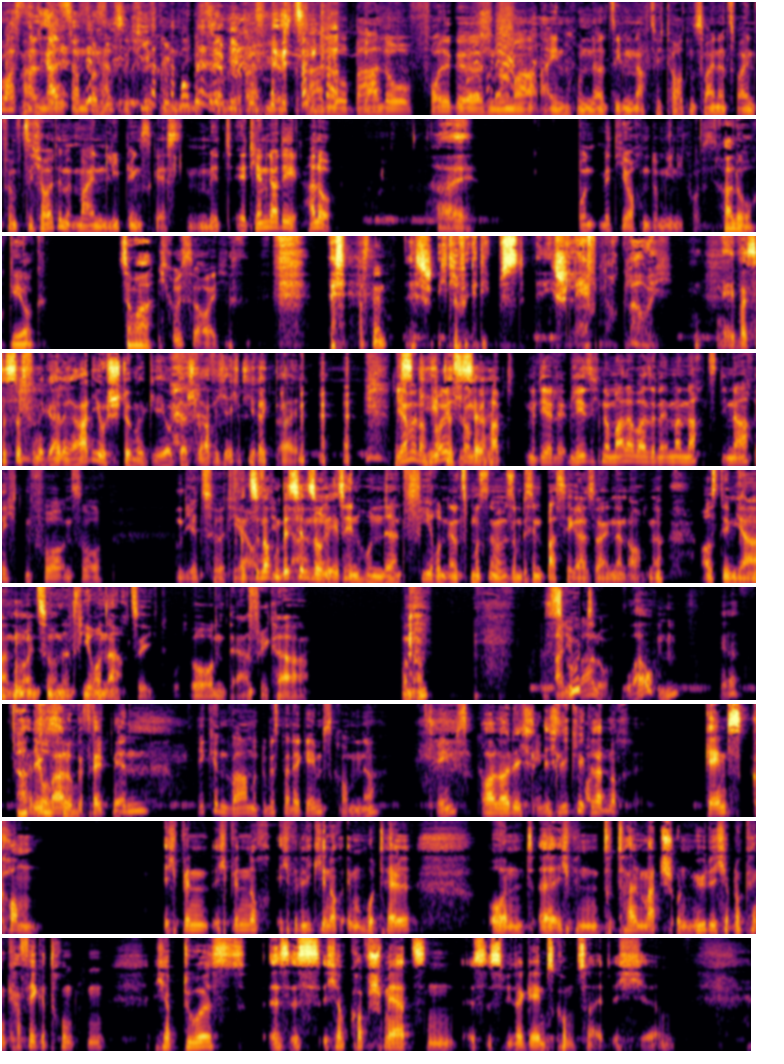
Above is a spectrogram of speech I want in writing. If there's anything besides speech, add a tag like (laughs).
Du hast nicht Hallo ernsthaft und versucht, herzlich Tiefkühlpommes willkommen in der Mikrofon. Radio Barlow, Folge Nummer 187.252. Heute mit meinen Lieblingsgästen, mit Etienne Gade. Hallo. Hi. Und mit Jochen Dominikus. Hallo, Georg. Sag mal, Ich grüße euch. ich, (laughs) Was denn? ich glaube, Eddie, Eddie schläft noch, glaube ich. Nee, was ist das für eine geile Radiostimme, Georg? Da schlafe ich echt direkt ein. (laughs) Die Was haben wir doch geht? neulich schon ja- gehabt. Mit der lese ich normalerweise dann immer nachts die Nachrichten vor und so. Und jetzt hört ihr Kannst du noch ein bisschen Jahr so reden? 1984, es muss immer so ein bisschen bassiger sein dann auch, ne? Aus dem Jahr Mhm. 1984, Toto und Afrika. Und, ne? Das ist Radio gut. Barlow. Wow. Mhm. Ja. Radio Apropos. Barlow gefällt mir. Dicken, dicken warm und du bist bei der Gamescom, ne? Gamescom. Oh Leute, ich, ich liege hier gerade noch Gamescom. Ich bin, ich bin noch, ich bin lieg hier noch im Hotel und äh, ich bin total matsch und müde. Ich habe noch keinen Kaffee getrunken. Ich habe Durst. Es ist, ich habe Kopfschmerzen. Es ist wieder Gamescom-Zeit. Ich, ähm,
